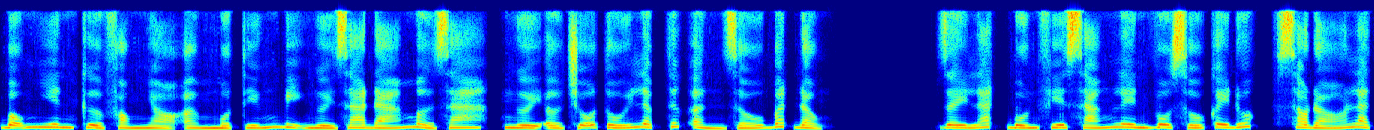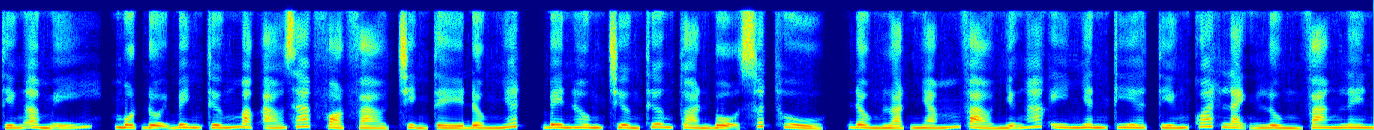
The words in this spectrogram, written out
bỗng nhiên cửa phòng nhỏ ầm một tiếng bị người ra đá mở ra, người ở chỗ tối lập tức ẩn giấu bất động. Giây lát bốn phía sáng lên vô số cây đuốc, sau đó là tiếng ẩm ý, một đội binh tướng mặc áo giáp vọt vào chỉnh tề đồng nhất, bên hông trường thương toàn bộ xuất thủ, đồng loạt nhắm vào những hắc y nhân kia tiếng quát lạnh lùng vang lên.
